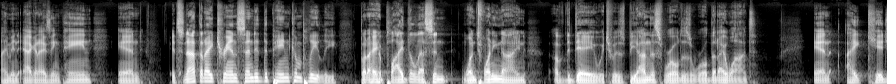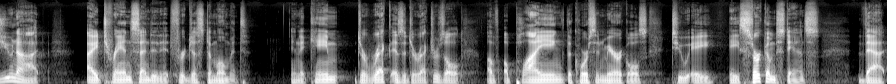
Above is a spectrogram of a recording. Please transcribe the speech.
I'm in agonizing pain. And it's not that I transcended the pain completely, but I applied the lesson 129 of the day, which was Beyond this world is a world that I want. And I kid you not, I transcended it for just a moment. And it came direct as a direct result of applying the Course in Miracles to a a circumstance that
